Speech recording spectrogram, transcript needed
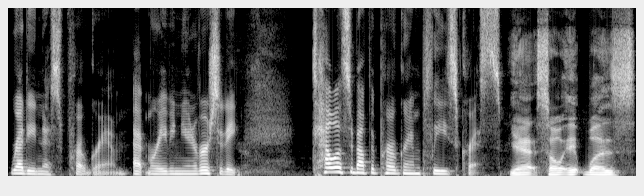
Readiness Program at Moravian University. Tell us about the program, please, Chris. Yeah, so it was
